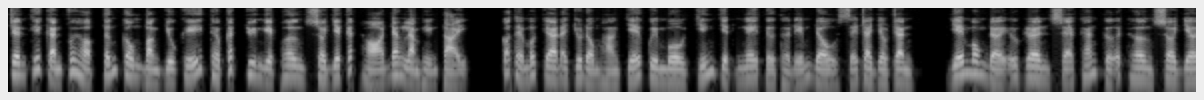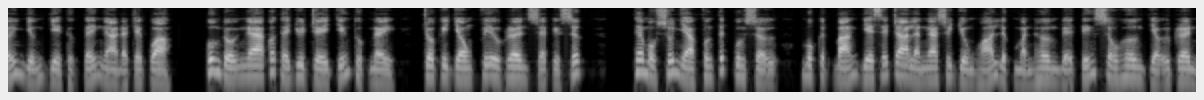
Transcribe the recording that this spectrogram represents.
Trên khía cạnh phối hợp tấn công bằng vũ khí theo cách chuyên nghiệp hơn so với cách họ đang làm hiện tại, có thể Moscow đã chủ động hạn chế quy mô chiến dịch ngay từ thời điểm đầu xảy ra giao tranh. Dễ mong đợi Ukraine sẽ kháng cự ít hơn so với những gì thực tế Nga đã trải qua. Quân đội Nga có thể duy trì chiến thuật này, rồi kỳ vọng phía Ukraine sẽ kiệt sức. Theo một số nhà phân tích quân sự, một kịch bản dễ xảy ra là Nga sử dụng hỏa lực mạnh hơn để tiến sâu hơn vào Ukraine,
